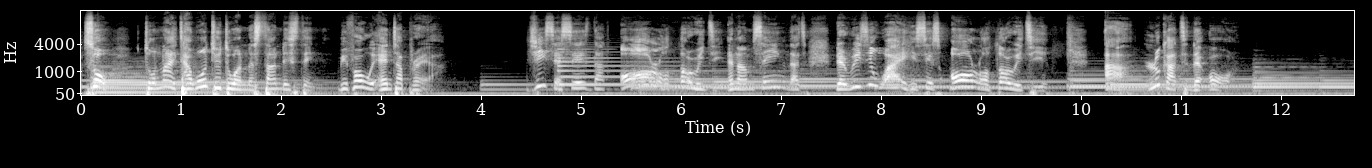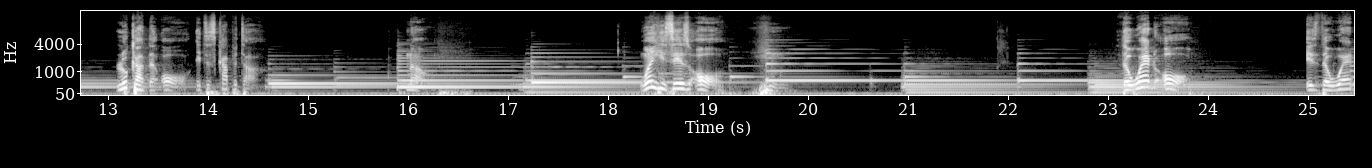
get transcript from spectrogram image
So, tonight I want you to understand this thing before we enter prayer. Jesus says that all authority, and I'm saying that the reason why he says all authority, ah, look at the all. Look at the all. It is capital. Now, when he says all, hmm, the word all is the word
